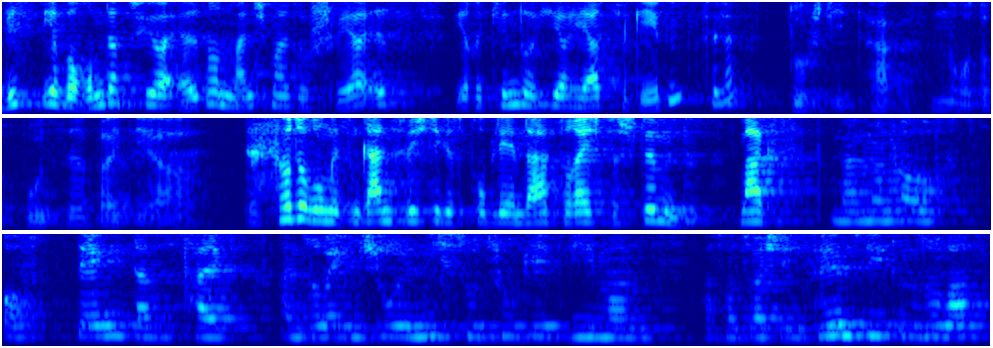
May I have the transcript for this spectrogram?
wisst ihr, warum das für Eltern manchmal so schwer ist, ihre Kinder hierher zu geben, Philipp? Durch die Taxen oder Busse bei der... Beförderung ist ein ganz wichtiges Problem, da hast du recht, das stimmt. Max? Weil man auch oft denkt, dass es halt an so welchen Schulen nicht so zugeht, wie man, was man zum Beispiel in Filmen sieht und sowas.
